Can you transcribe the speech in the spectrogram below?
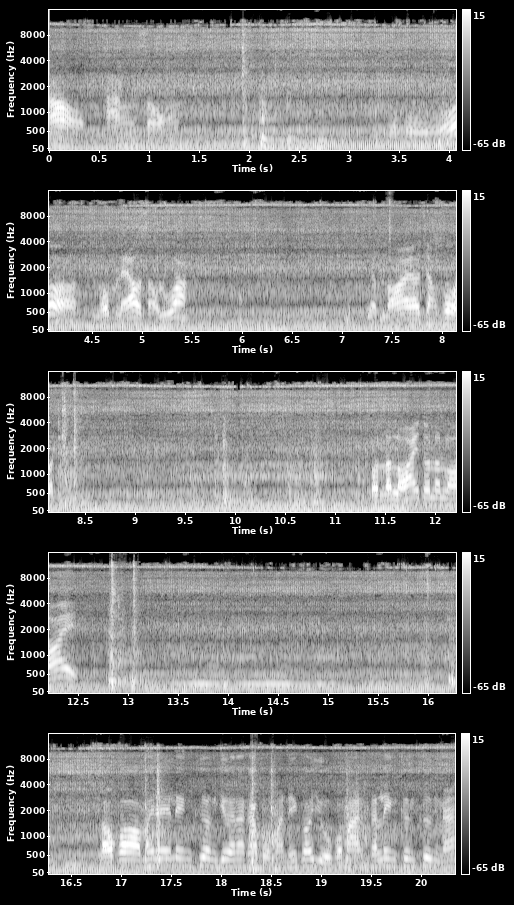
อาพังสองโอ้โหล้มแล้วเสารั้วเรียบร้อยแล้วช่างโพดต้นละร้อยต้นละร้อยเราก็ไม่ได้เร่งเครื่องเยอะนะครับผมอันนี้ก็อยู่ประมาณคันเร่งครึ่งๆนะ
